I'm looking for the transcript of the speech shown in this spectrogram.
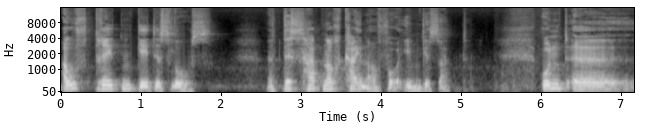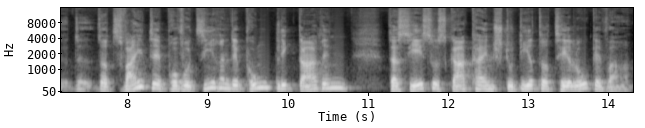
Auftreten geht es los. Das hat noch keiner vor ihm gesagt. Und äh, der zweite provozierende Punkt liegt darin, dass Jesus gar kein studierter Theologe war.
